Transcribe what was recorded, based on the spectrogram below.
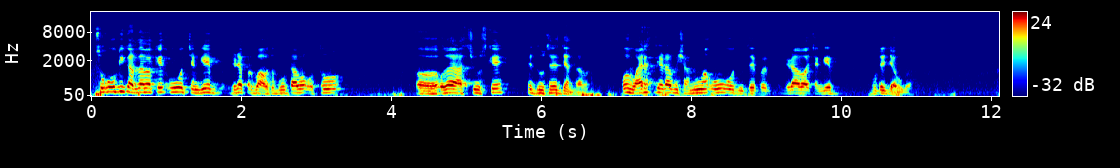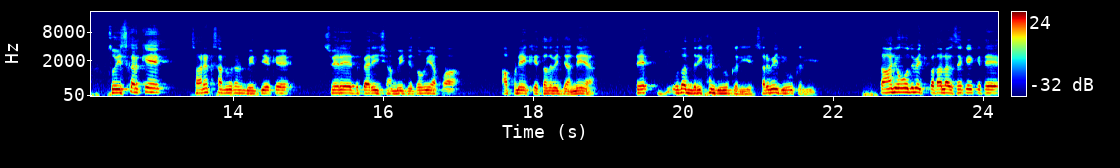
ਸੋ ਉਹ ਕੀ ਕਰਦਾ ਵਾ ਕਿ ਉਹ ਚੰਗੇ ਜਿਹੜਾ ਪ੍ਰਭਾਵਿਤ ਬੂਟਾ ਵਾ ਉੱਥੋਂ ਉਹਦਾ ਰਸ ਚੂਸ ਕੇ ਤੇ ਦੂਸਰੇ ਤੇ ਜਾਂਦਾ ਵਾ। ਉਹ ਵਾਇਰਸ ਜਿਹੜਾ ਵਿਸ਼ਾਣੂ ਆ, ਉਹ ਉਹ ਦੂਸਰੇ ਜਿਹੜਾ ਵਾ ਚੰਗੇ ਬੂਟੇ 'ਚ ਜਾਊਗਾ। ਸੋ ਇਸ ਕਰਕੇ ਸਾਰੇ ਕਿਸਾਨਾਂ ਨੂੰ ਬੇਨਤੀ ਹੈ ਕਿ ਸਵੇਰੇ, ਦੁਪਹਿਰੀ, ਸ਼ਾਮੀ ਜਦੋਂ ਵੀ ਆਪਾਂ ਆਪਣੇ ਖੇਤਾਂ ਦੇ ਵਿੱਚ ਜਾਂਦੇ ਆ ਤੇ ਉਹਦਾ ਨਿਰੀਖਣ ਜ਼ਰੂਰ ਕਰੀਏ ਸਰਵੇ ਜ਼ਰੂਰ ਕਰੀਏ। ਤਾਂ ਜੋ ਉਹਦੇ ਵਿੱਚ ਪਤਾ ਲੱਗ ਸਕੇ ਕਿਤੇ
